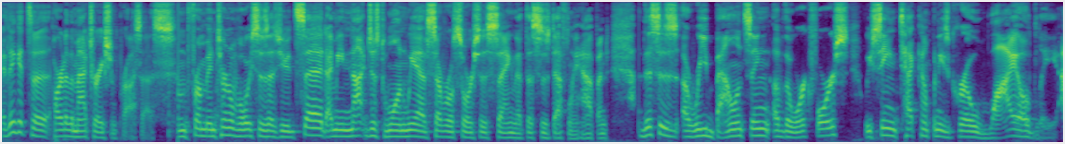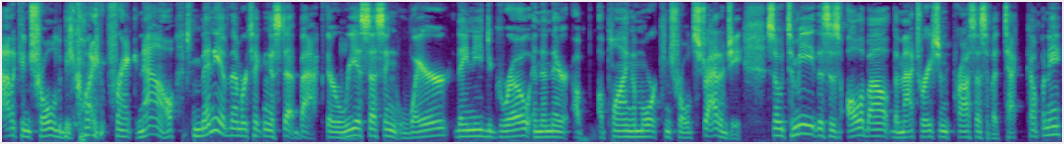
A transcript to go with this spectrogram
I think it's a part of the maturation process. Um, from internal voices, as you'd said, I mean, not just one, we have several sources saying that this has definitely happened. This is a rebalancing of the workforce. We've seen tech companies grow wildly, out of control, to be quite frank now. Many of them are taking a step back. They're mm-hmm. reassessing where they need to grow and then they're applying a more controlled strategy. So to me, this is all about the maturation process of a tech company.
